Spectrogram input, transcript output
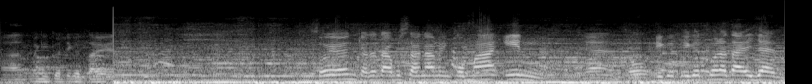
At mag-ikot-ikot tayo. So yun, katatapos lang namin kumain. Yan. So ikot-ikot muna tayo dyan.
